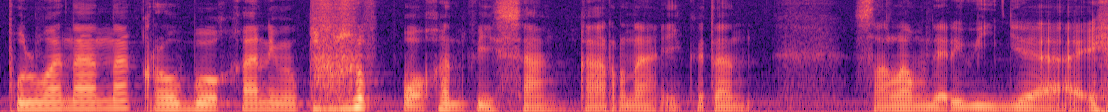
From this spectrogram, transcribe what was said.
Puluhan anak robohkan 50 pohon pisang karena ikutan salam dari Binjai.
